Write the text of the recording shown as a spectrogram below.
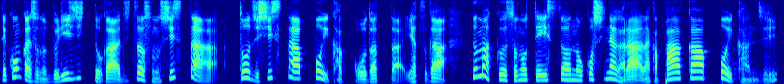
で、今回そのブリジットが、実はそのシスター、当時シスターっぽい格好だったやつが、うまくそのテイストは残しながら、なんかパーカーっぽい感じ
